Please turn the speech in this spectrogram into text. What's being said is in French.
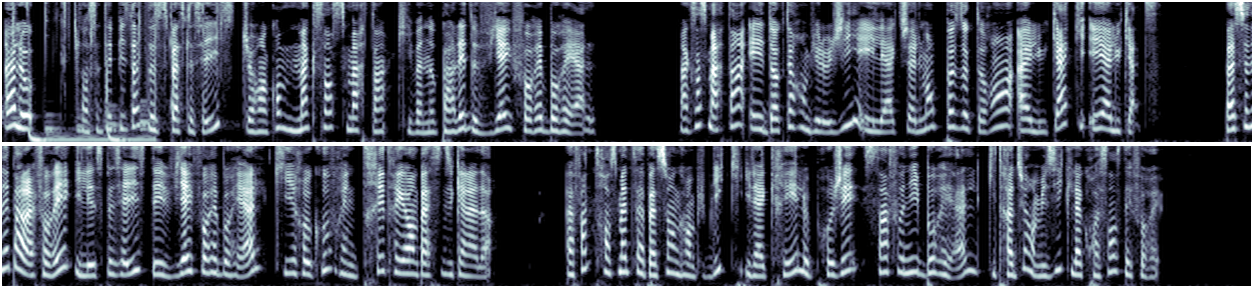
Allô Dans cet épisode de Space Spécialiste, je rencontre Maxence Martin qui va nous parler de vieilles forêts boréales. Maxence Martin est docteur en biologie et il est actuellement postdoctorant à l'UCAC et à l'UCAT. Passionné par la forêt, il est spécialiste des vieilles forêts boréales qui recouvrent une très très grande partie du Canada. Afin de transmettre sa passion au grand public, il a créé le projet Symphonie boréale qui traduit en musique la croissance des forêts.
